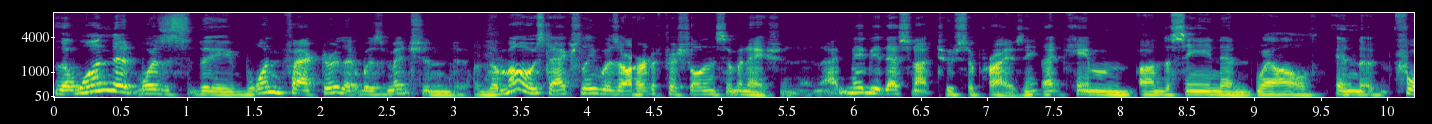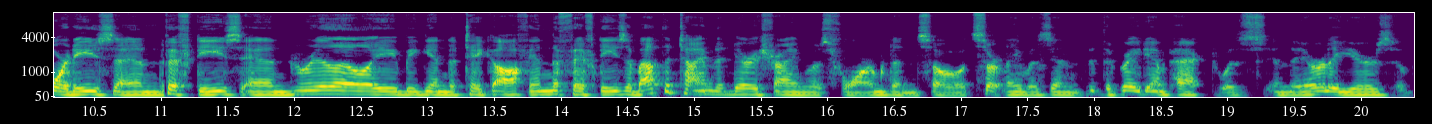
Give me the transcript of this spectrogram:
the one that was the one factor that was mentioned the most actually was artificial insemination. And maybe that's not too surprising. That came on the scene in, well, in the 40s and 50s and really began to take off in the 50s, about the time that Dairy Shrine was formed. And so it certainly was in the great impact was in the early years of,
